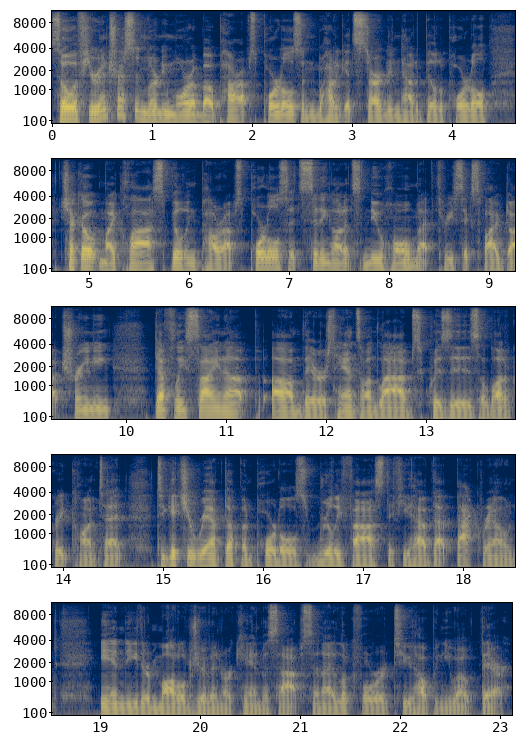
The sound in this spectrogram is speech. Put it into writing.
So if you're interested in learning more about Power Apps portals and how to get started and how to build a portal, check out my class, Building Power Apps Portals. It's sitting on its new home at 365.training. Definitely sign up. Um, there's hands-on labs, quizzes, a lot of great content to get you ramped up on portals really fast if you have that background in either model-driven or Canvas apps. And I look forward to helping you out there.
